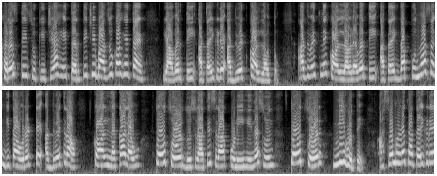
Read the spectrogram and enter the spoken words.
खरंच ती चुकीची आहे तर तिची बाजू का घेताय? यावरती आता इकडे अद्वैत कॉल लावतो. अद्वैतने कॉल लावल्यावरती आता एकदा पुन्हा संगीता ओरडते अद्वैतराव कॉल नका लावू. तो चोर दुसरा तिसरा कुणीही नसून तो चोर मी होते. असं म्हणत आता इकडे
